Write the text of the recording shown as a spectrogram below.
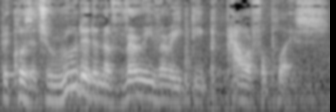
because it's rooted in a very, very deep, powerful place.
